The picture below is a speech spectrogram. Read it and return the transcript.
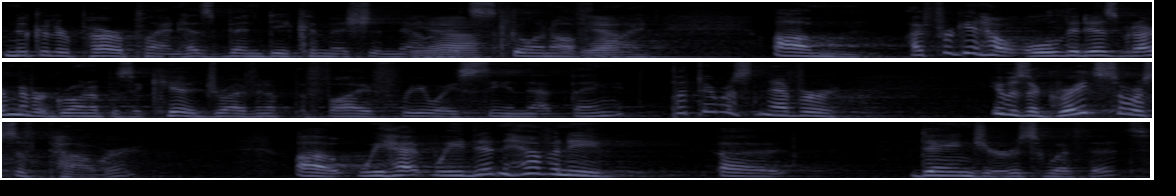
nuclear power plant has been decommissioned now. Yeah. It's going offline. Yeah. Um, I forget how old it is, but I remember growing up as a kid driving up the 5 freeway seeing that thing. But there was never, it was a great source of power. Uh, we, had, we didn't have any uh, dangers with it.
